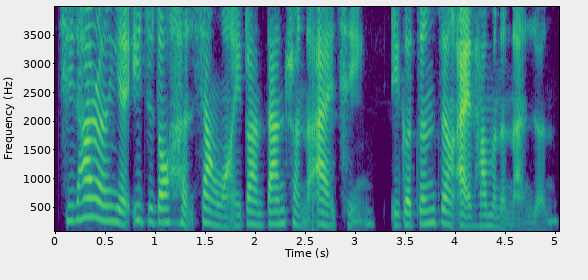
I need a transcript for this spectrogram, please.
其他人也一直都很向往一段单纯的爱情，一个真正爱他们的男人。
